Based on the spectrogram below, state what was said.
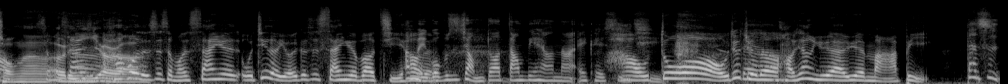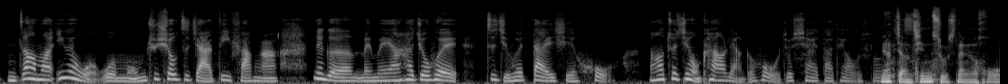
虫啊，二零一二啊，或者是什么三月，我记得有一个是三月不知道几号。美国不是叫我们都要当兵，还要拿 AK 四？好多，我就觉得好像越来越麻痹。但是你知道吗？因为我我我们去修指甲的地方啊，那个妹妹啊，她就会自己会带一些货。然后最近我看到两个货，我就吓一大跳。我说你要讲清楚是哪个货，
